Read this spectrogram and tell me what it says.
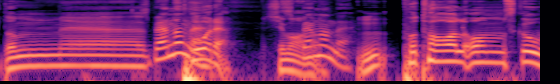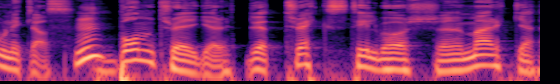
de... Eh, Spännande. På det. Shimano. Spännande. Mm. På tal om skor Niklas. Mm. Bontrager, du vet Treks tillbehörsmärke.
